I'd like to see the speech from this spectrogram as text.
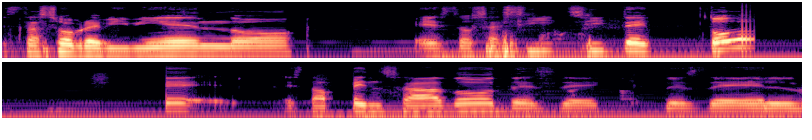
estás sobreviviendo. Esto, o sea, sí, sí te. Todo está pensado desde, desde el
